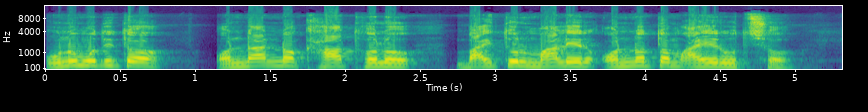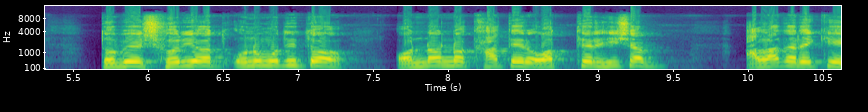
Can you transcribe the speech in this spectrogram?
অনুমোদিত অন্যান্য খাত হল বাইতুল মালের অন্যতম আয়ের উৎস। তবে শরীয়ত অনুমোদিত অন্যান্য খাতের অর্থের হিসাব আলাদা রেখে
